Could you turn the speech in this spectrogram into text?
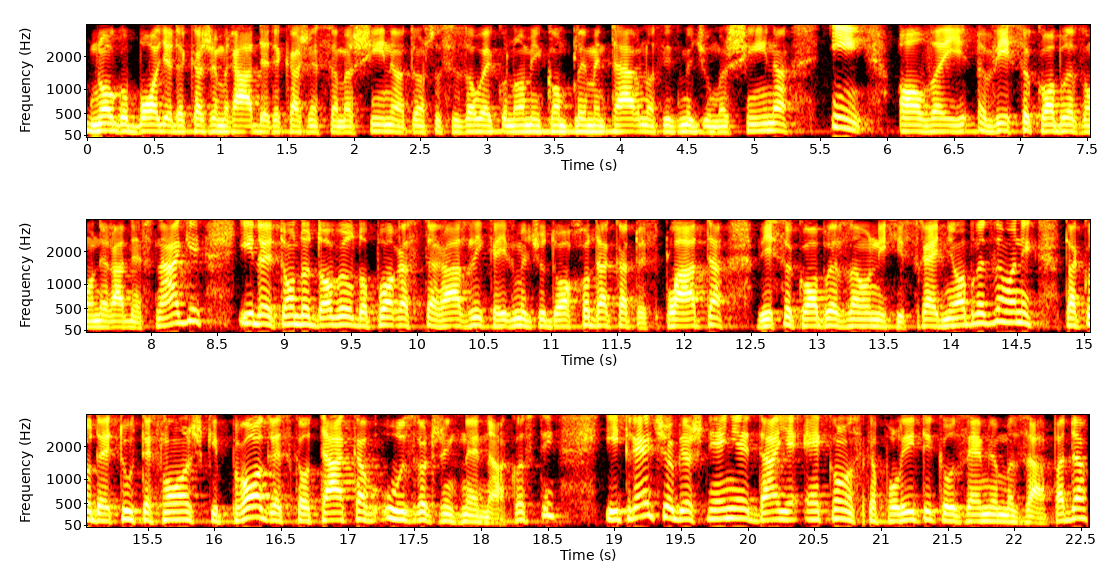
mnogo bolje, da kažem, rade, da kažem, sa mašina, to što se zove ekonomija komplementarnost između mašina i ovaj, visoko obrazovane radne snage i da je to onda dovelo do porasta razlika između dohodaka, to je plata, visoko obrazovanih i srednje obrazovanih, tako da je tu tehnološki progres kao takav uzročnik nejednakosti. I treće objašnjenje je da je ekonomska politika u zemljama zapada,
